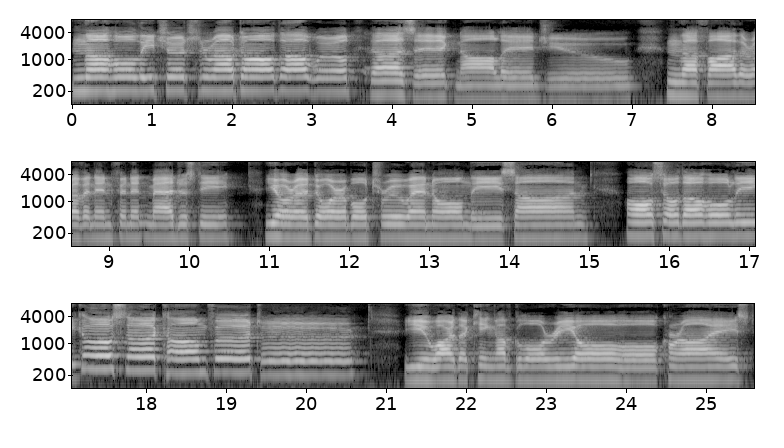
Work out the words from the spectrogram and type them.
The holy church throughout all the world does acknowledge you. The Father of an infinite majesty, your adorable, true, and only Son. Also the Holy Ghost, the Comforter. You are the King of glory, O Christ.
